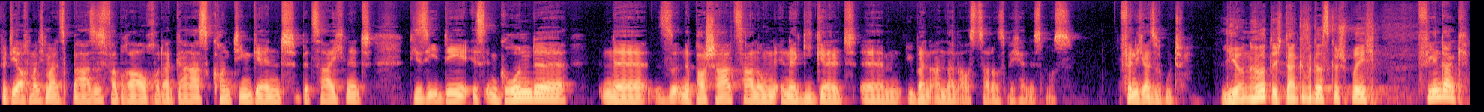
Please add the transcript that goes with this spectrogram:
wird ja auch manchmal als Basisverbrauch oder Gaskontingent bezeichnet. Diese Idee ist im Grunde eine, so eine Pauschalzahlung, ein Energiegeld ähm, über einen anderen Auszahlungsmechanismus. Finde ich also gut. Leon Hirt, ich danke für das Gespräch. Vielen Dank.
